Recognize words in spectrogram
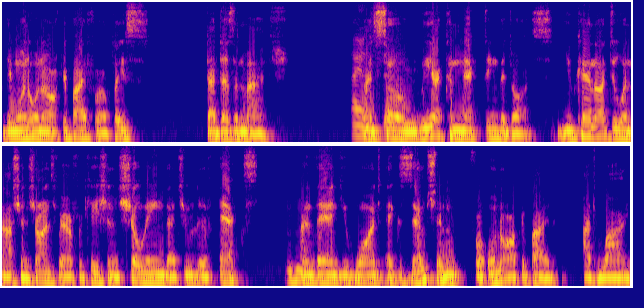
they want owner occupied for a place that doesn't match. I And so we are connecting the dots. You cannot do a national insurance verification showing that you live X, and then you want exemption for owner occupied at Y.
